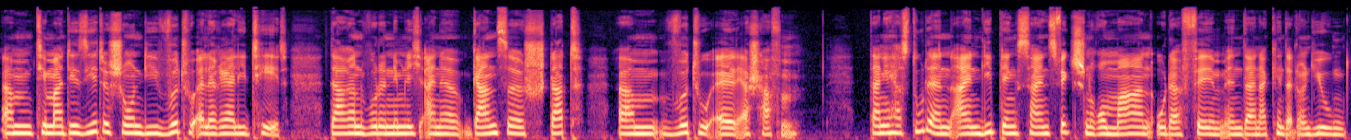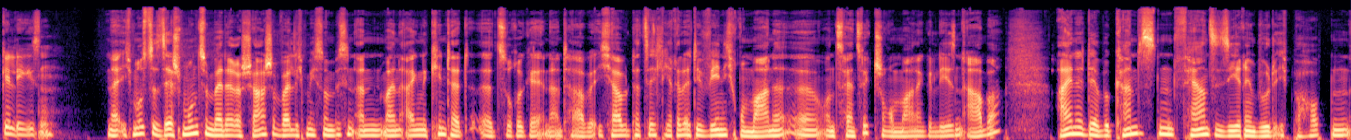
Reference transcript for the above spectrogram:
ähm, thematisierte schon die virtuelle Realität. Darin wurde nämlich eine ganze Stadt ähm, virtuell erschaffen. Dani, hast du denn einen Lieblings-Science-Fiction-Roman oder Film in deiner Kindheit und Jugend gelesen? Na, ich musste sehr schmunzeln bei der Recherche, weil ich mich so ein bisschen an meine eigene Kindheit äh, zurückerinnert habe. Ich habe tatsächlich relativ wenig Romane äh, und Science-Fiction-Romane gelesen, aber eine der bekanntesten Fernsehserien, würde ich behaupten,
